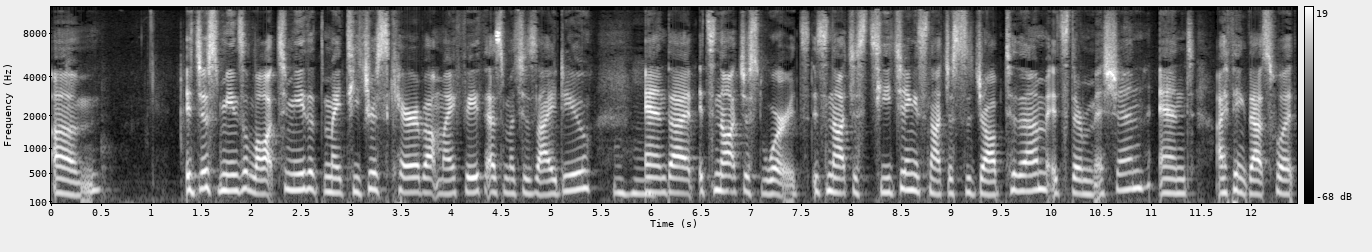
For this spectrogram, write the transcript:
um, it just means a lot to me that my teachers care about my faith as much as I do. And that it's not just words, it's not just teaching, it's not just a job to them, it's their mission. And I think that's what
